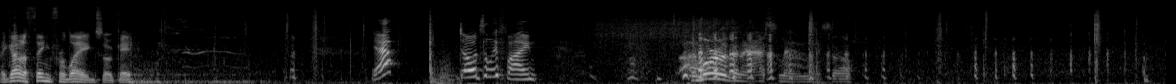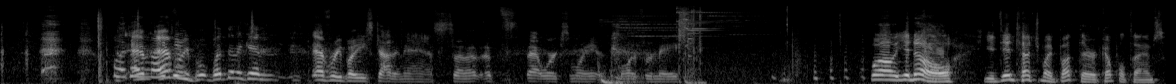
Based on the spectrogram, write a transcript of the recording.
I got a thing for legs, okay? Yep. Totally fine. I'm more of an ass man myself. What Ev- unlucky- every, but then again, everybody's got an ass, so that, that's that works more more for me. Well, you know, you did touch my butt there a couple times.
